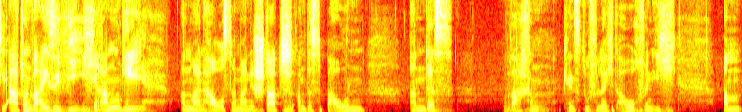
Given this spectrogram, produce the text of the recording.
die Art und Weise, wie ich rangehe an mein Haus, an meine Stadt, an das Bauen, an das Wachen. Kennst du vielleicht auch, wenn ich am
